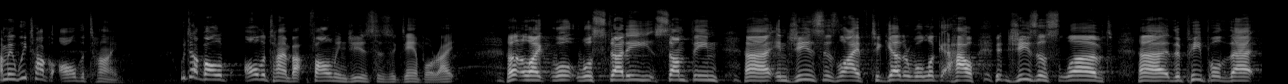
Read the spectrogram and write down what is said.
I mean, we talk all the time. We talk all, all the time about following Jesus' example, right? Uh, like we'll, we'll study something uh, in Jesus' life together. We'll look at how Jesus loved uh, the people that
